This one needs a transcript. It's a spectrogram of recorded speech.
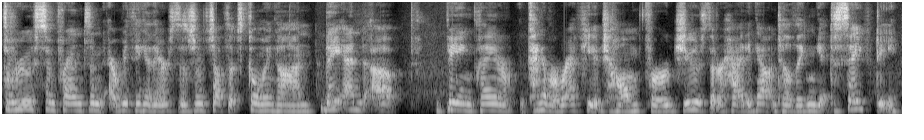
Through some friends and everything of theirs, there's some stuff that's going on. They end up being kind of, a refuge home for Jews that are hiding out until they can get to safety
